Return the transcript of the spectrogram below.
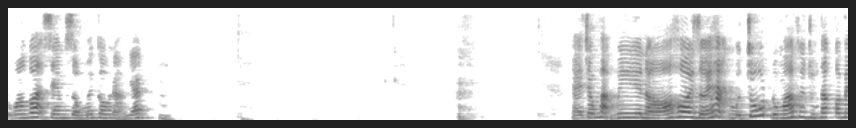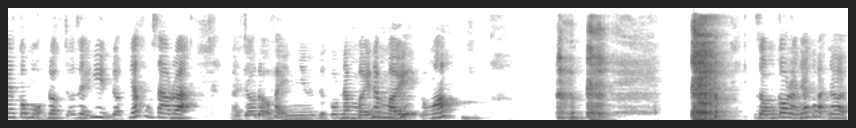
đúng không? Các bạn xem giống mấy câu nào nhất. Ừ. Đấy, trong phạm vi nó hơi giới hạn một chút đúng không? Thì chúng ta comment câu một được cho dễ nhìn được nhé, không sao đâu ạ. Để cho đỡ phải nhìn từ câu năm mấy năm mấy đúng không? Giống câu nào nhất các bạn ơi.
